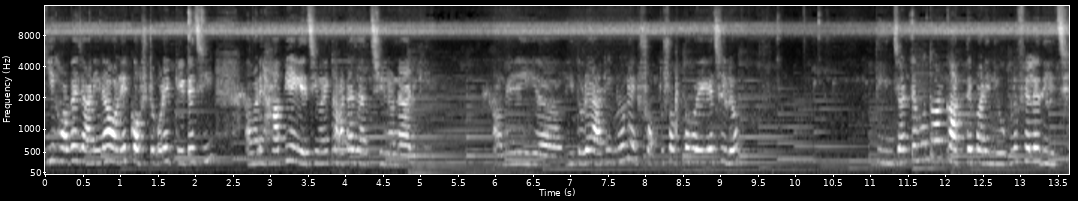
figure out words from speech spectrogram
কি হবে জানি না অনেক কষ্ট করে কেটেছি মানে হাঁপিয়ে গেছি মানে কাটা যাচ্ছিল না আর কি। আমের এই আহ, ভিতরের আটিগুলো না শক্ত শক্ত হয়ে গেছিল। তিন চারটে মতো আর কাটতে পারিনি ওগুলো ফেলে দিয়েছি।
